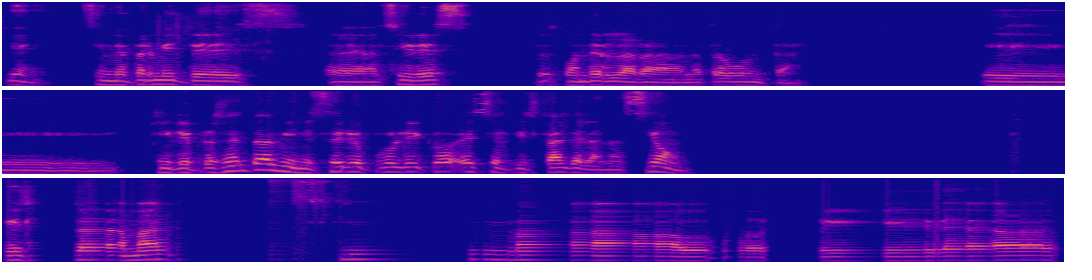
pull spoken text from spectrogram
Bien, si me permites, eh, Alcides, responder la, la pregunta. Eh, quien representa al Ministerio Público es el fiscal de la Nación, que es la máxima autoridad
